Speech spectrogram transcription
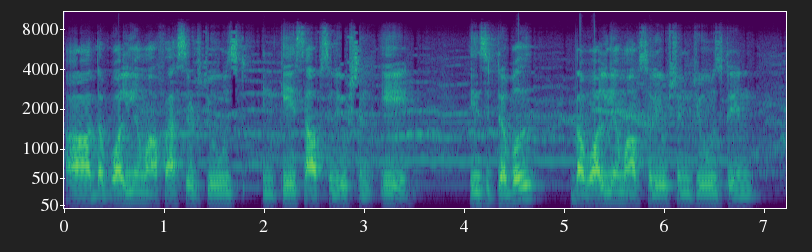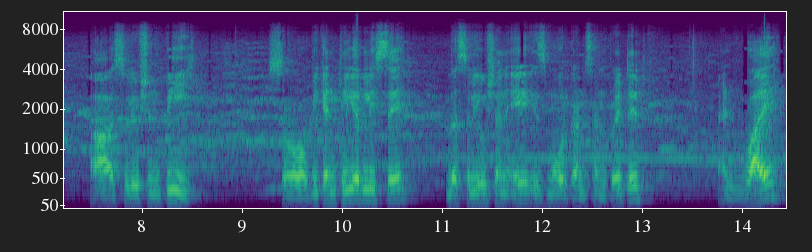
uh, the volume of acid used in case of solution A is double the volume of solution used in uh, solution B. So we can clearly say the solution A is more concentrated. And why?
